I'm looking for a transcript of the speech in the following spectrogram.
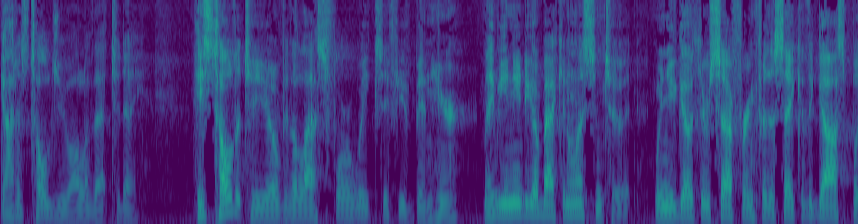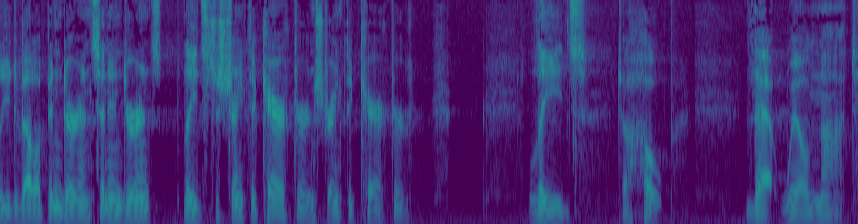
God has told you all of that today. He's told it to you over the last four weeks if you've been here. Maybe you need to go back and listen to it. When you go through suffering for the sake of the gospel, you develop endurance, and endurance leads to strength of character, and strength of character leads to hope that will not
